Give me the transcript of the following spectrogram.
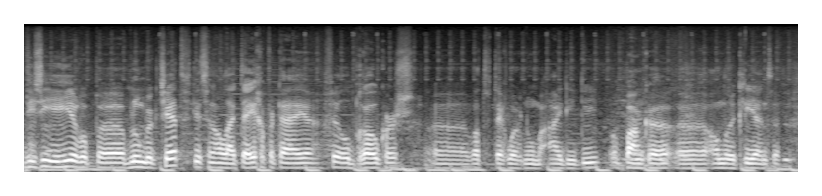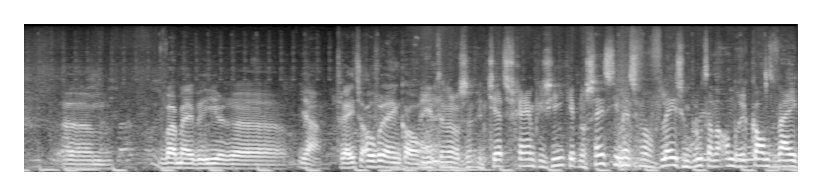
die zie je hier op eh, Bloomberg Chat. Dit zijn allerlei tegenpartijen, veel brokers, eh, wat we tegenwoordig noemen IDB, op banken, eh, andere cliënten. Ehm, waarmee we hier eh, ja, trades En je overeenkomen. hebt er nog eens een chatschermpje, zie ik. Je hebt nog steeds die mensen van vlees en bloed aan de andere kant waar je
